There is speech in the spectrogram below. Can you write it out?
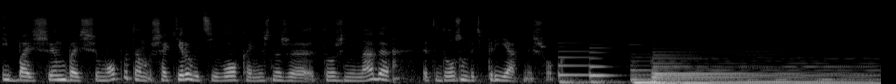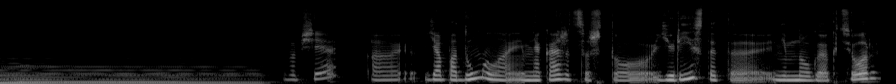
и большим-большим опытом. Шокировать его, конечно же, тоже не надо. Это должен быть приятный шок. Вообще, а, я подумала, и мне кажется, что юрист это немного актер,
